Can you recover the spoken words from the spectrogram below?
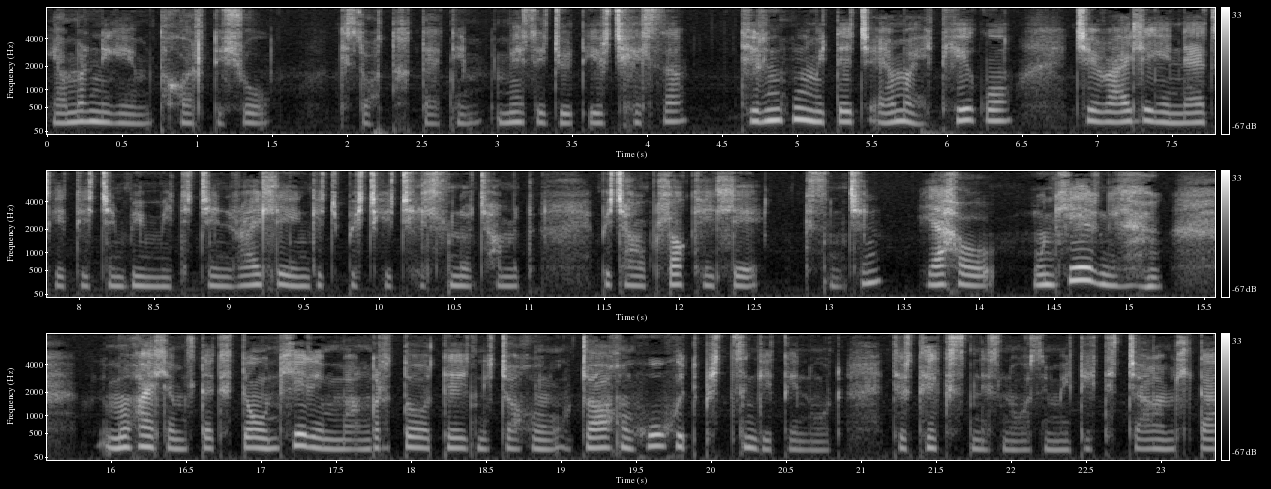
ямар нэг юм тохиолдсон шүү гэсэн утгатай тийм мессежүүд ирж эхэлсэн. Тэрэнд нь мэдээж яма итгээгүй. Чи Райлигийн найз гэдгийг чинь би мэдчихээн. Райли ингэж бич гэж хэлсэн үү чамд би чамд блок хийлээ гэсэн чинь яг үнэхээр нэг муухай юм л да. Гэтэ үнэхээр юм мангардуу те нэг жоохон жоохон хүүхэд битсэн гэдэг нь нүр тэр текстнээс нүгээс мэдэгдэж байгаа юм л да.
